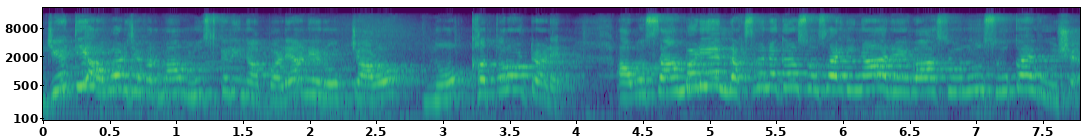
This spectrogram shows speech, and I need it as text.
જેથી અવર જવરમાં મુશ્કેલી ન પડે અને રોગચાળોનો ખતરો ટળે. આવો સાંભળીએ લક્ષ્મીનગર સોસાયટીના રહેવાસીઓનું શું કહેવું છે?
